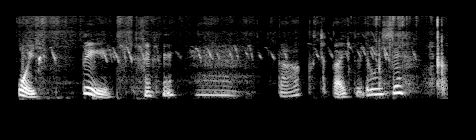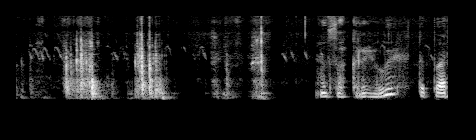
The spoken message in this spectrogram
Ой, ти. Так, почекайте, друзі. Закрили. Тепер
